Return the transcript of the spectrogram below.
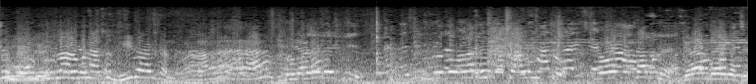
শুনলেন যে গ্র্যান্ড হয়ে গেছে।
